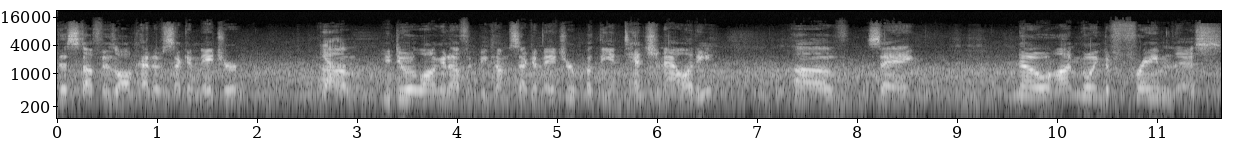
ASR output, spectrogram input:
this stuff is all kind of second nature. Yeah. Um, you do it long enough, it becomes second nature. But the intentionality of saying, no, I'm going to frame this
